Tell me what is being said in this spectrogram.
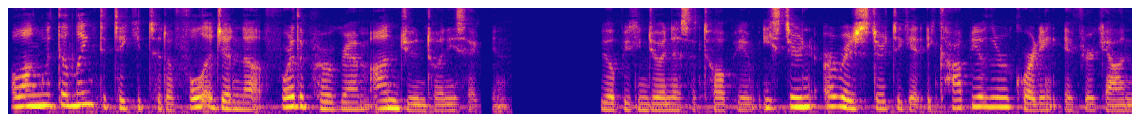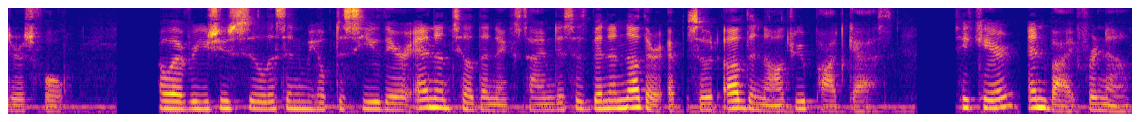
along with the link to take you to the full agenda for the program on June 22nd. We hope you can join us at 12 p.m. Eastern or register to get a copy of the recording if your calendar is full. However, you choose to listen, we hope to see you there. And until the next time, this has been another episode of the Knowledge Group Podcast. Take care and bye for now.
